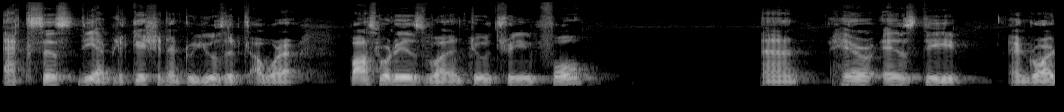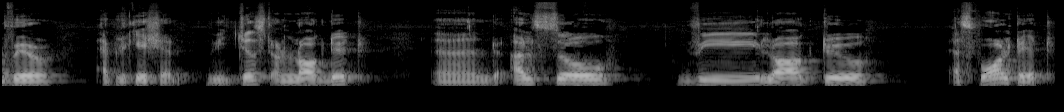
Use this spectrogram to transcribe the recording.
access the application and to use it. Our password is 1234 and here is the Android Wear application. We just unlocked it. And also we logged to asphalt it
